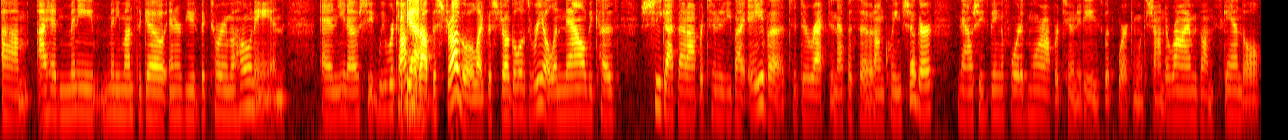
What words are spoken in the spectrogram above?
um, I had many many months ago interviewed Victoria Mahoney and and you know she we were talking Yeah. about the struggle like the struggle is real and now because she got that opportunity by Ava to direct an episode on Queen Sugar now she's being afforded more opportunities with working with Shonda Rhimes on Scandal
